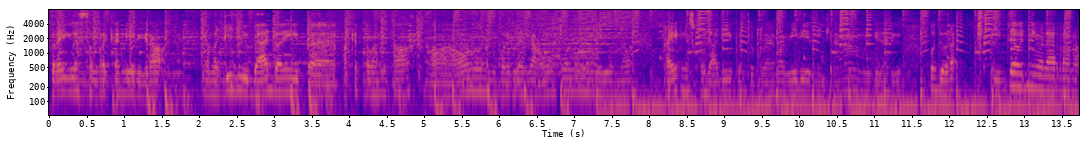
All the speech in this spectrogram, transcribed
குறைகளை சொல்கிறக்காண்டி இருக்கிறான். நம்ம டிஜிபி பேட் பாய் இப்போ பக்கத்தில் வந்துட்டான். அவன் அவனும் நம்ம பக்கத்தில் இருக்கான். அவன் ஃபோன் வந்து நம்ம இது பண்ணான் ப்ரைட்னஸ் கொஞ்சம் அதிகப்படுத்தி விட்றான் ஏன்னா வீதியில் நிற்கிறான்னா நம்மளுக்கு இதாக இருக்குது ஒரு தூரம் இதை வண்டி விளையாடுறானா.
